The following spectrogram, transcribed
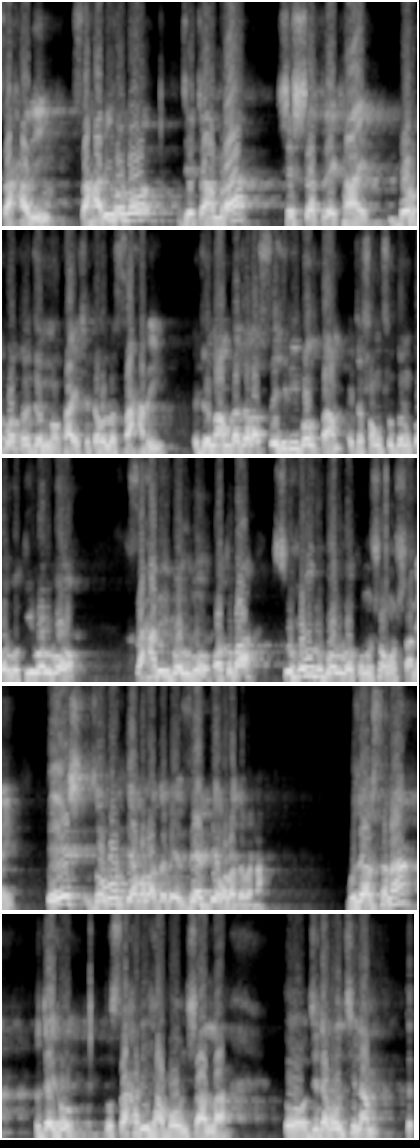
সাহারি। সাহারি হলো যেটা আমরা শেষ রাত্রে খাই, বরকতের জন্য খাই, সেটা হলো সাহারি। এই জন্য আমরা যারা সেহরি বলতাম, এটা সংশোধন করব। কি বলব? সাহারি বলব অথবা সুহুর বলব, কোনো সমস্যা নেই। পেশ, জবর দিয়ে বলা যাবে জেড দিয়ে বলা যাবে না। বুঝা আসছে না? তো যাই হোক, তো সাহারি খাব ইনশাআল্লাহ। তো যেটা বলছিলাম, তো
